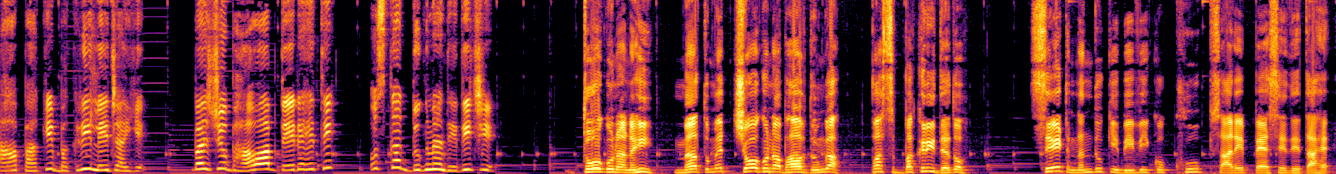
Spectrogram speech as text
आप आके बकरी ले जाइए। बस जो भाव आप दे रहे थे, उसका दुगना दे दीजिए। दो गुना नहीं, मैं तुम्हें चौगुना भाव दूँगा। बस बकरी दे दो। सेठ नंदू की बीवी को खूब सारे पैसे देता है,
